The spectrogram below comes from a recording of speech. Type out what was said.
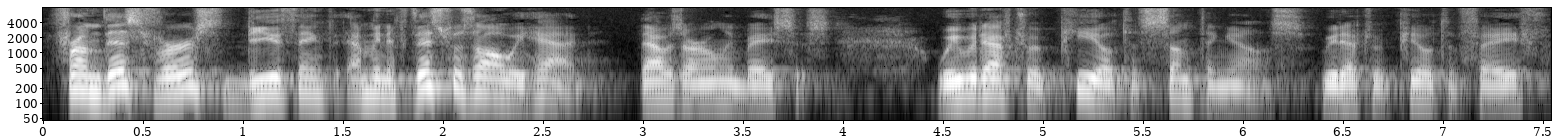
From this verse, do you think? I mean, if this was all we had, that was our only basis, we would have to appeal to something else. We'd have to appeal to faith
